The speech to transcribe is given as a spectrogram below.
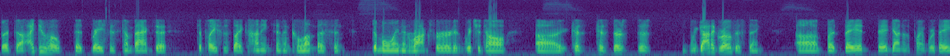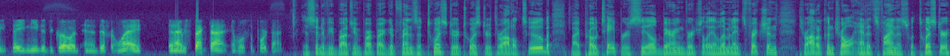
but uh, I do hope that races come back to to places like Huntington and Columbus and Des Moines and Rockford and Wichita, because because there's there's we got to grow this thing. Uh, but they had they had gotten to the point where they they needed to grow it in a different way, and I respect that, and will support that. This interview brought to you in part by our good friends at Twister. Twister Throttle Tube by Pro Taper. Sealed bearing virtually eliminates friction. Throttle control at its finest with Twister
